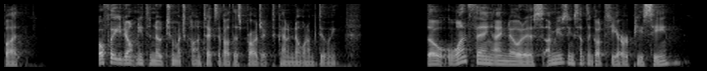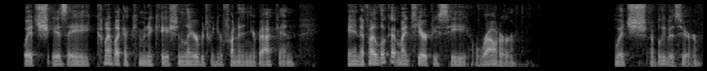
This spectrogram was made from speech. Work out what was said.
But hopefully you don't need to know too much context about this project to kind of know what I'm doing. So one thing I noticed, I'm using something called TRPC, which is a kind of like a communication layer between your front end and your back end. And if I look at my TRPC router, which I believe is here.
